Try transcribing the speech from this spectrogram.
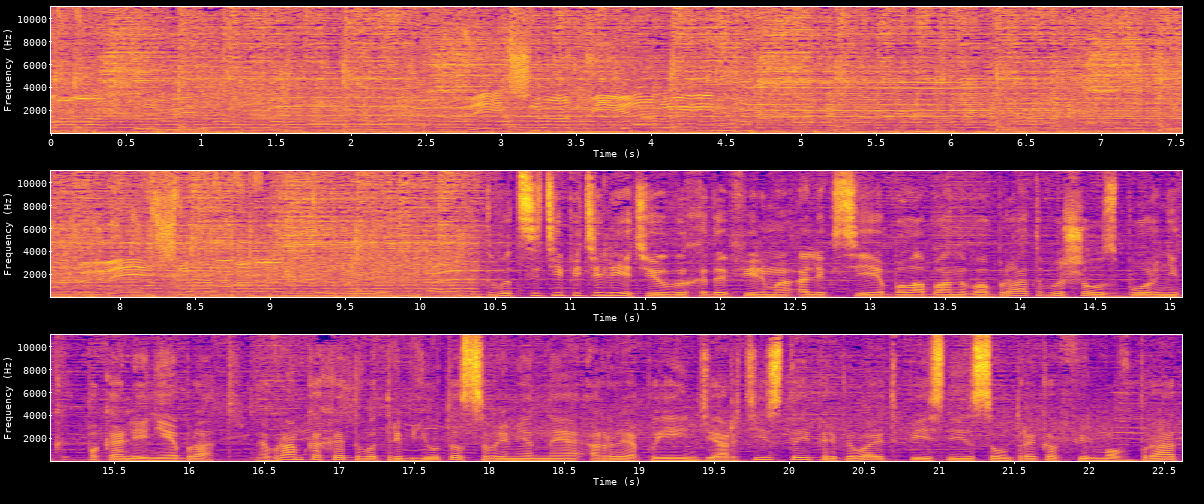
молодой 25-летию выхода фильма Алексея Балабанова «Брат» вышел сборник «Поколение брат». В рамках этого трибьюта современные рэп и инди-артисты перепевают песни из саундтреков фильмов «Брат»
